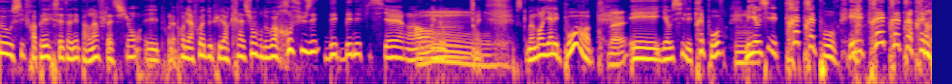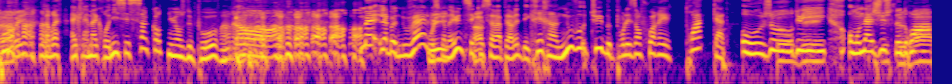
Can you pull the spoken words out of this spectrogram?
eux aussi frappés cette année par l'inflation et pour la première fois depuis leur création vont devoir refuser des bénéficiaires. hein, Bruno. Ouais. Parce que maintenant il y a les pauvres Ouais. et il y a aussi les très pauvres, mais il y a aussi les très très pauvres et les très très très très pauvres. Ah oui. Enfin bref, avec la Macronie, c'est 50 nuances de pauvres. hein. mais la bonne nouvelle, parce Oui. qu'il y en a une, c'est Ah. que ça va permettre d'écrire un nouveau tube pour les enfoirés. 3, 4. Aujourd'hui, on a juste le droit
